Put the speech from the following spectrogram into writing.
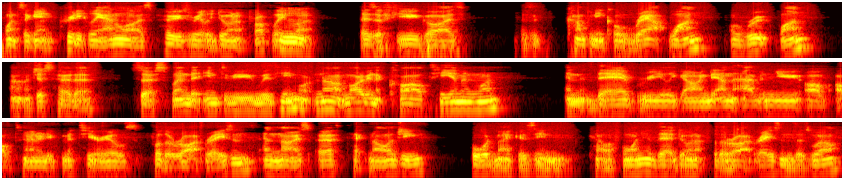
once again, critically analyze who's really doing it properly. Mm. Like there's a few guys, there's a company called Route One or Route One. Uh, I just heard a Surf Splendor interview with him, or no, it might have been a Kyle Thiermann one. And they're really going down the avenue of alternative materials for the right reasons. And those Earth Technology board makers in California, they're doing it for the right reasons as well.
